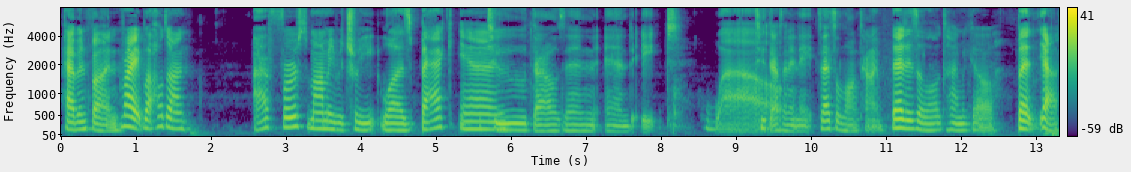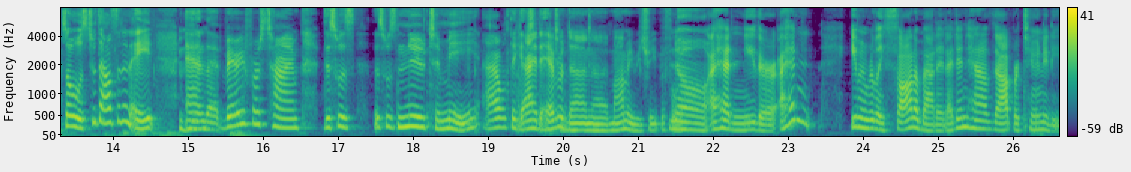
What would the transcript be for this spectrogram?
having fun. right. But hold on, our first mommy retreat was back in 2008. wow, 2008. So that's a long time. that is a long time ago. But yeah, so it was 2008, Mm-hmm. and that very first time this was this was new to me. I don't think I had ever done a mommy retreat before. No, I hadn't either. I hadn't even really thought about it. I didn't have the opportunity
